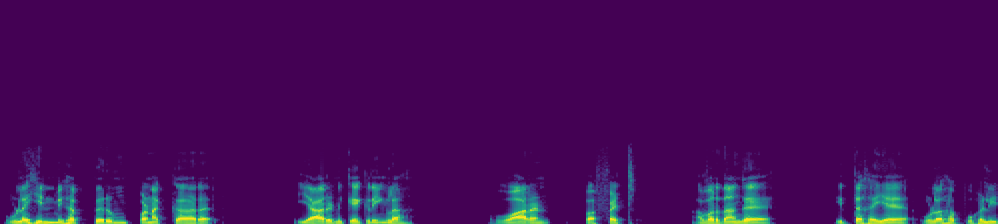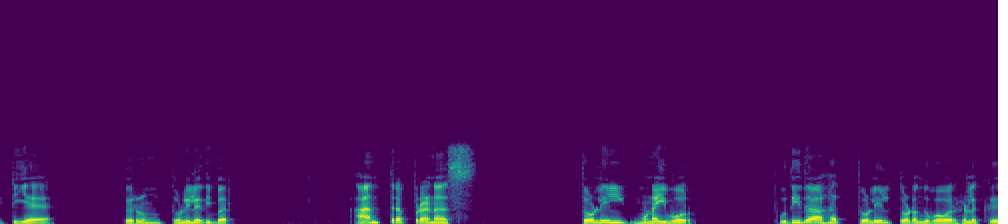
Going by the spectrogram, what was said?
உலகின் மிக பெரும் பணக்காரர் யாருன்னு கேட்குறீங்களா வாரன் பஃபெட். அவர்தாங்க இத்தகைய உலக புகழீட்டிய பெரும் தொழிலதிபர். ஆந்த்ரப்ரனர்ஸ். தொழில் முனைவோர். புதிதாக தொழில் தொடங்குபவர்களுக்கு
